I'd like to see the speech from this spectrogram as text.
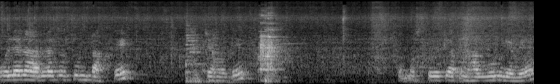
ओल्या नारळाचं तूप टाकते. त्याच्यामध्ये मस्तपैकी आपण हलवून घेऊया.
